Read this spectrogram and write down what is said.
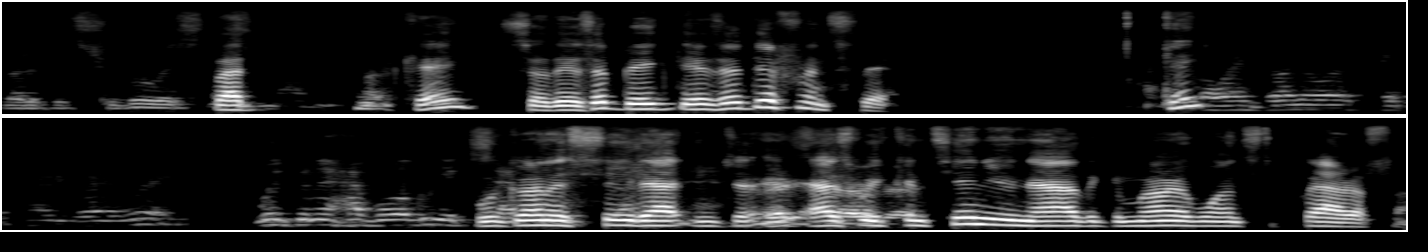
But if it's Shavuos, But- Okay, so there's a big, there's a difference there. Okay, oh, We're gonna have all the. we're going to see that in, as we continue now. The Gemara wants to clarify.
